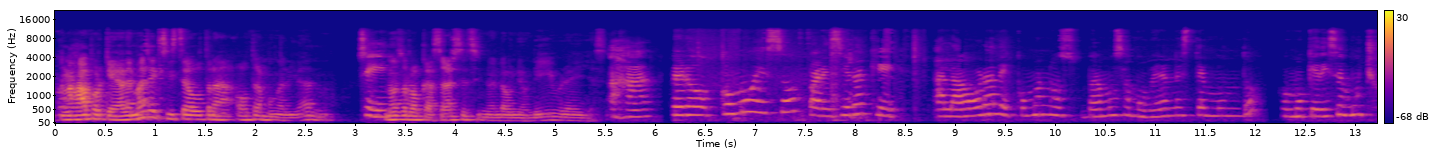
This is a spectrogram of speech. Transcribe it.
como- Ajá, porque además existe otra, otra modalidad, ¿no? Sí. No solo casarse, sino en la unión libre y así. Ajá. Pero cómo eso pareciera que a la hora de cómo nos vamos a mover en este mundo, como que dice mucho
